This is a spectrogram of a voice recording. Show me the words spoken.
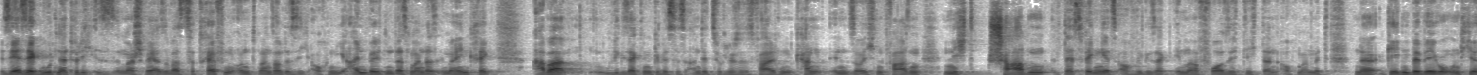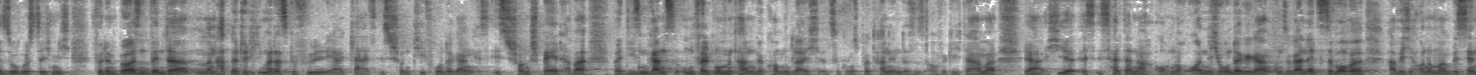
sehr, sehr gut. Natürlich ist es immer schwer, sowas zu treffen und man sollte sich auch nie einbilden, dass man das immer hinkriegt. Aber wie gesagt, ein gewisses antizyklisches Verhalten kann in solchen Phasen nicht schaden. Deswegen jetzt auch, wie gesagt, immer vorsichtig dann auch mal mit einer Gegenbewegung. Und hier so rüste ich mich für den Börsenwinter. Man hat natürlich immer das Gefühl, ja klar, es ist schon tief runtergegangen, es ist schon spät, aber bei diesem ganzen Umfeld momentan, wir kommen gleich zu Großbritannien, das ist auch wirklich der Hammer. Ja, hier, es ist halt danach auch noch ordentlich runtergegangen und sogar letzte Woche habe ich auch noch mal ein bisschen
